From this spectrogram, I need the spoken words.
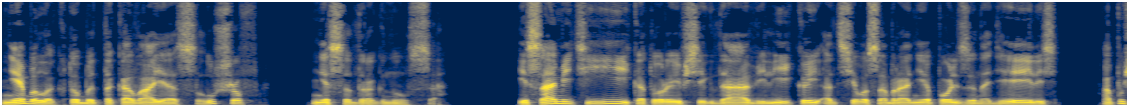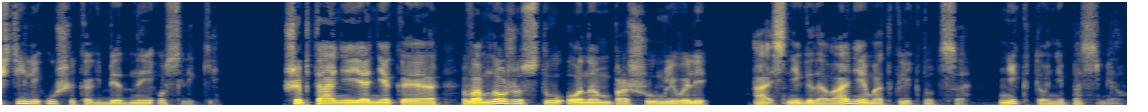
не было, кто бы таковая, слушав, не содрогнулся. И сами тии, которые всегда великой от всего собрания пользы надеялись, опустили уши, как бедные ослики. Шептания некое во множеству оном прошумливали, а с негодованием откликнуться никто не посмел.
